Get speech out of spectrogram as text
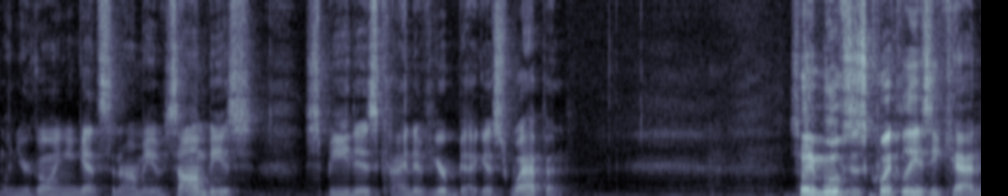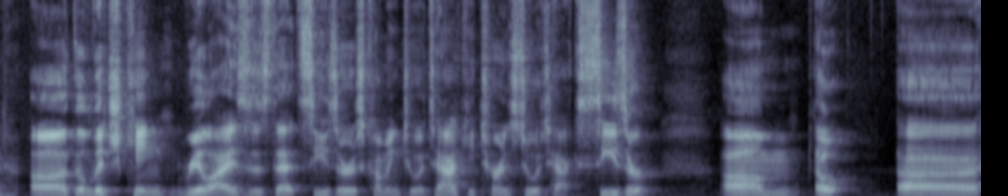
when you're going against an army of zombies, speed is kind of your biggest weapon. So he moves as quickly as he can. Uh, the Lich King realizes that Caesar is coming to attack. He turns to attack Caesar. Um, oh, uh,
